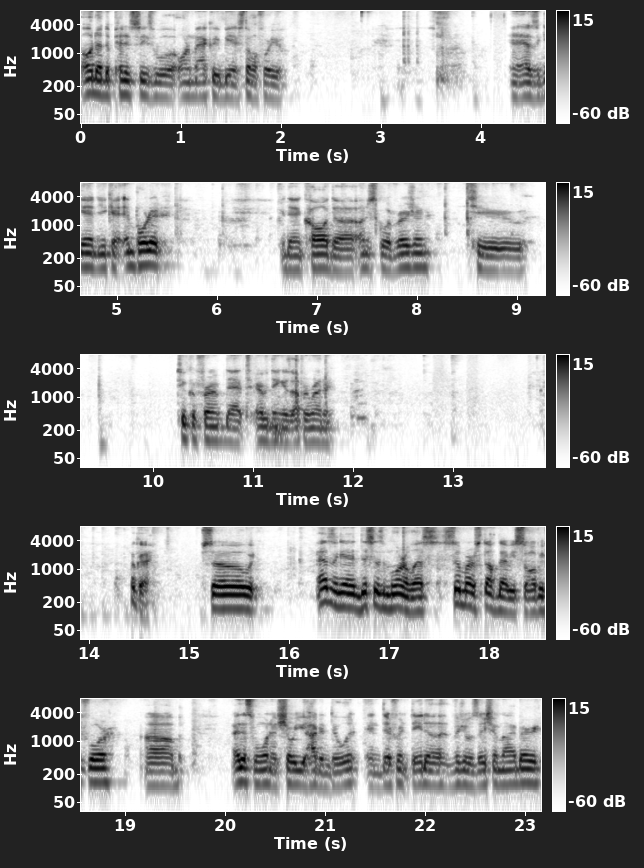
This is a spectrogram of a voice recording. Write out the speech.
all the dependencies will automatically be installed for you. And as again, you can import it and then call the underscore version to to confirm that everything is up and running. Okay, so as again, this is more or less similar stuff that we saw before. Um, I just want to show you how to do it in different data visualization library.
